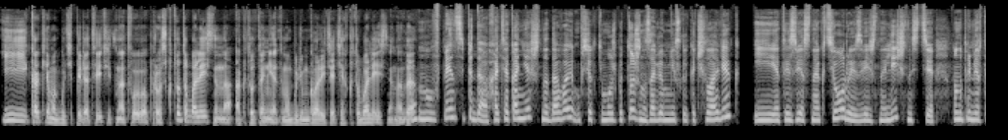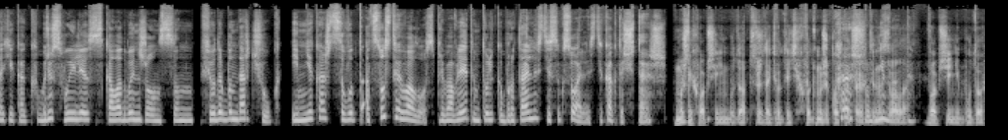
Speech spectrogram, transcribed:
И как я могу теперь ответить на твой вопрос? Кто-то болезненно, а кто-то нет. Мы будем говорить о тех, кто болезненно, да? Ну, в принципе, да. Хотя, конечно, давай все-таки, может быть, тоже назовем несколько человек, и это известные актеры, известные личности, ну, например, такие как Брюс Уиллис, Скала Дуэйн Джонсон, Федор Бондарчук. И мне кажется, вот отсутствие волос прибавляет им только брутальности и сексуальности. Как ты считаешь? Может, их вообще не буду обсуждать, вот этих вот мужиков, Хорошо, которых ты назвала. надо. Вообще не буду.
